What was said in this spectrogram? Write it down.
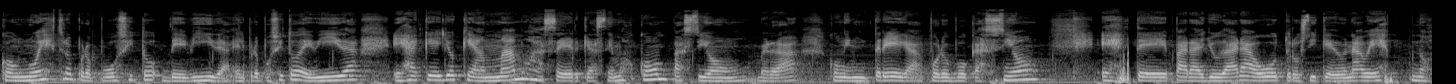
con nuestro propósito de vida. El propósito de vida es aquello que amamos hacer, que hacemos con pasión, ¿verdad? Con entrega, por vocación, este, para ayudar a otros y que de una vez nos,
